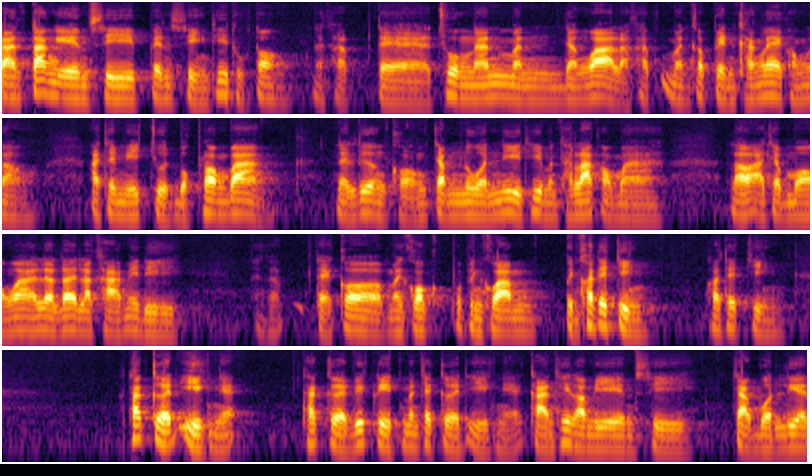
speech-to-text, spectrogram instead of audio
การตั้ง AMC เป็นสิ่งที่ถูกต้องนะครับ แต่ช่วงนั้นมันยังว่าแหละครับ มันก็เป็นครั้งแรกของเรา อาจจะมีจุดบกพร่องบ้าง ในเรื่องของจำนวนหนี้ที่มันทะลักออกมา เราอาจจะมองว่าเราได้ราคาไม่ดีนะครับแต่ก็มันก็เป็นความเป็นข้อเท็จจริงข้อเท็จจริง ถ้าเกิดอีกเนี่ยถ้าเกิดวิกฤตมันจะเกิดอีกเนี่ยการที่เรามี AMC จากบทเรียน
